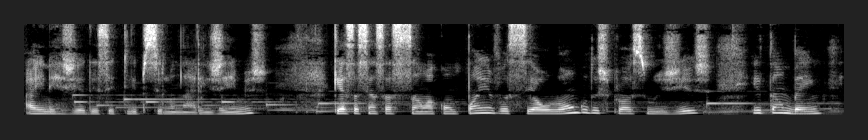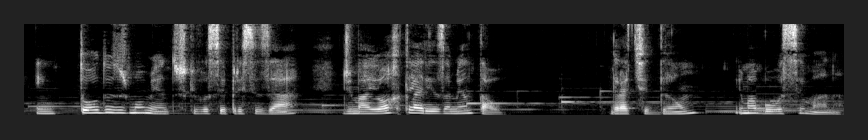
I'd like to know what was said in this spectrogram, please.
a energia desse eclipse lunar em Gêmeos, que essa sensação acompanhe você ao longo dos próximos dias e também em todos os momentos que você precisar de maior clareza mental. Gratidão e uma boa semana.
